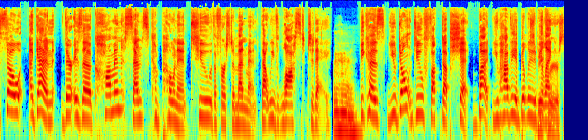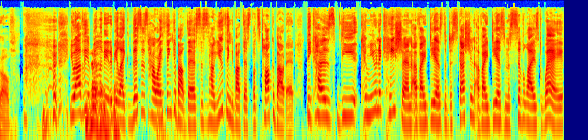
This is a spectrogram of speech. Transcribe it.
So, again, there is a common sense component to the First Amendment that we've lost today hmm because you don't do fucked up shit, but you have the ability to Speak be like, yourself. you have the ability to be like, this is how I think about this. This is how you think about this. Let's talk about it. Because the communication of ideas, the discussion of ideas in a civilized way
